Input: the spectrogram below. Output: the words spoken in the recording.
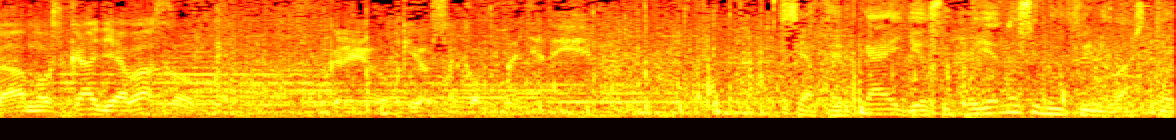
Vamos calle abajo. Creo que os acompañaré. Se acerca a ellos apoyándose en un fino bastón.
